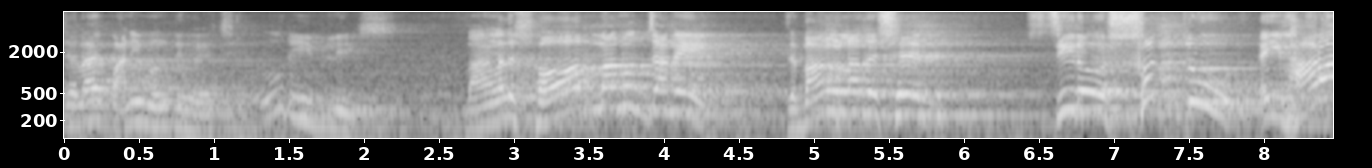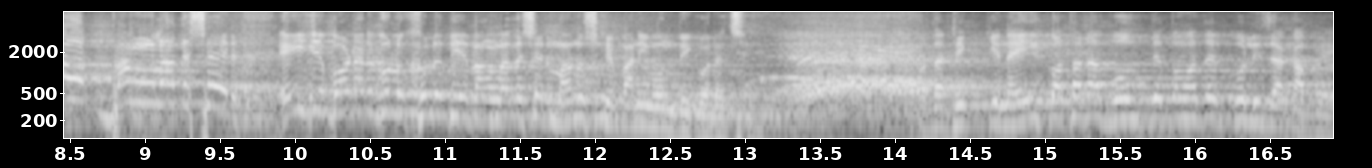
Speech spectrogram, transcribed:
জেলায় পানিবন্দী হয়েছে। ওর ইবলিশ বাংলাদেশ সব মানুষ জানে যে বাংলাদেশের চির শত্রু এই ভারত বাংলাদেশের, এই যে বর্ডারগুলো খুলে দিয়ে বাংলাদেশের মানুষকে পানিবন্দী করেছে। কথা ঠিক কিনা? এই কথাটা বলতে তোমাদের কলিজা কাঁপে।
